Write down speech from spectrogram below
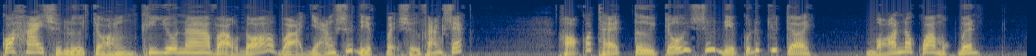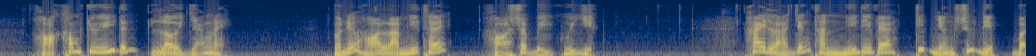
có hai sự lựa chọn khi Jonah vào đó và giảng sứ điệp về sự phán xét – họ có thể từ chối sứ điệp của Đức Chúa Trời, bỏ nó qua một bên. Họ không chú ý đến lời giảng này. Và nếu họ làm như thế, họ sẽ bị quỷ diệt. Hay là dân thành Nidive tiếp nhận sứ điệp và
